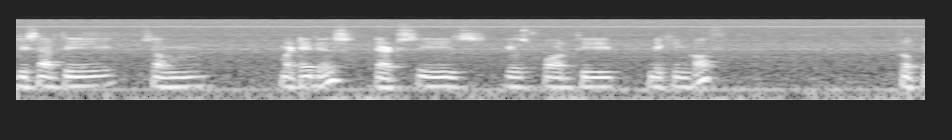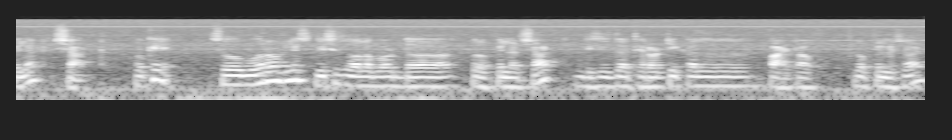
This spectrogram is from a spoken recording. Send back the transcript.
these are the some materials that is used for the making of propeller shaft okay? So more or less this is all about the propeller shaft this is the theoretical part of propeller shaft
